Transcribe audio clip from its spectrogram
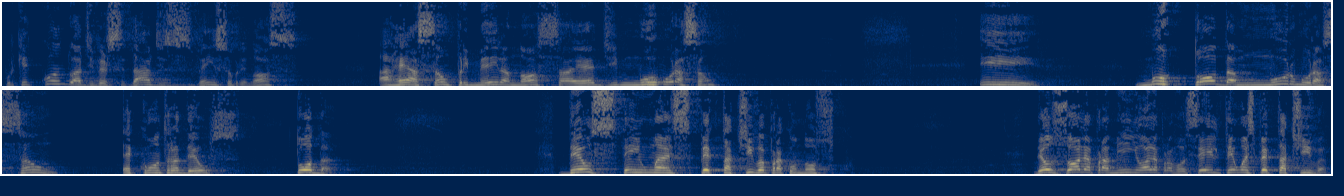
Porque quando adversidades vêm sobre nós, a reação primeira nossa é de murmuração. E mur, toda murmuração é contra Deus. Toda. Deus tem uma expectativa para conosco. Deus olha para mim, olha para você, Ele tem uma expectativa.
